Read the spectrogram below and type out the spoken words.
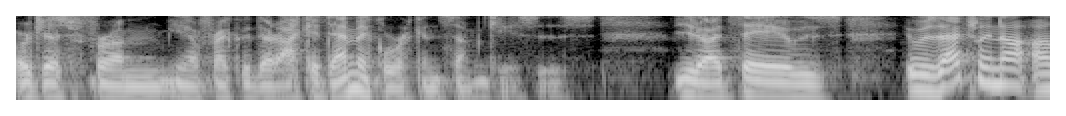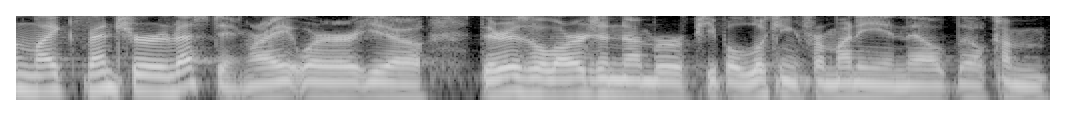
or just from you know frankly their academic work in some cases you know i'd say it was it was actually not unlike venture investing right where you know there is a large number of people looking for money and they'll they'll come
